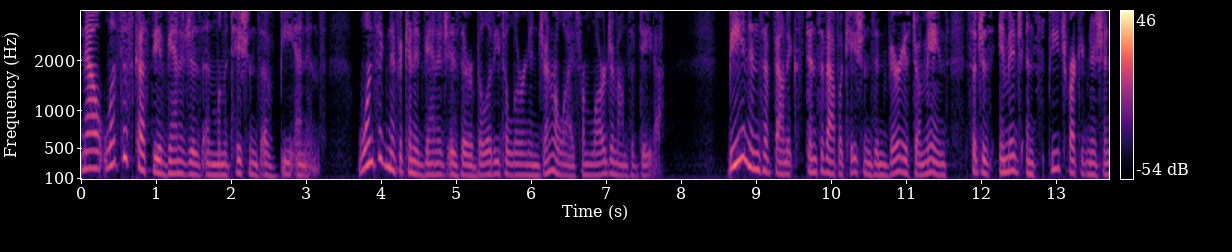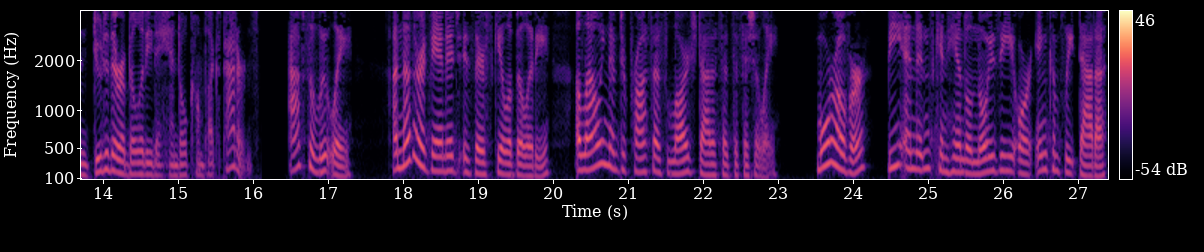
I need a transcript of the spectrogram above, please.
Now, let's discuss the advantages and limitations of BNNs. One significant advantage is their ability to learn and generalize from large amounts of data. BNNs have found extensive applications in various domains, such as image and speech recognition due to their ability to handle complex patterns. Absolutely. Another advantage is their scalability, allowing them to process large datasets efficiently. Moreover, BNNs can handle noisy or incomplete data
